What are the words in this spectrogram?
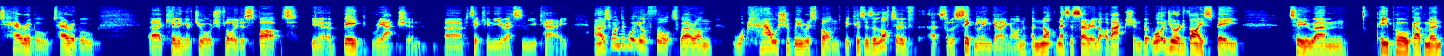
terrible, terrible uh, killing of George Floyd has sparked, you know, a big reaction, uh, particularly in the US and UK. And I just wondered what your thoughts were on how should we respond? Because there's a lot of uh, sort of signalling going on, and not necessarily a lot of action. But what would your advice be? To um, people, government,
